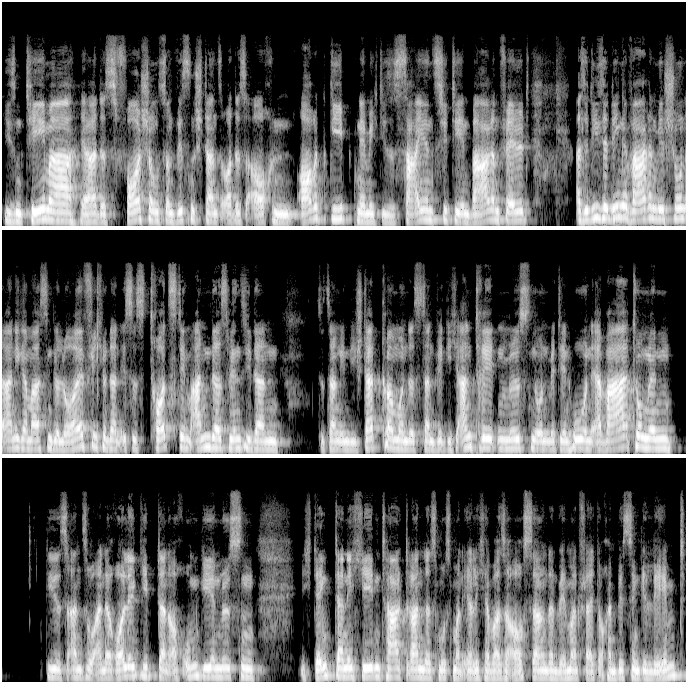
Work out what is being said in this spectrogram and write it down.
diesem Thema ja, des Forschungs- und Wissensstandortes auch einen Ort gibt, nämlich diese Science City in Bahrenfeld. Also diese Dinge waren mir schon einigermaßen geläufig und dann ist es trotzdem anders, wenn Sie dann sozusagen in die Stadt kommen und es dann wirklich antreten müssen und mit den hohen Erwartungen, die es an so eine Rolle gibt, dann auch umgehen müssen. Ich denke da nicht jeden Tag dran, das muss man ehrlicherweise auch sagen, dann wäre man vielleicht auch ein bisschen gelähmt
